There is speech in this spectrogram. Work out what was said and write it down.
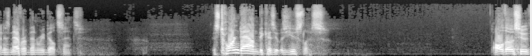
and has never been rebuilt since. It's torn down because it was useless. All those who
